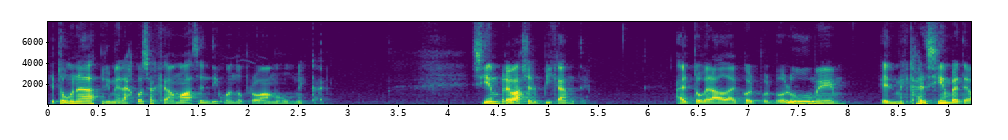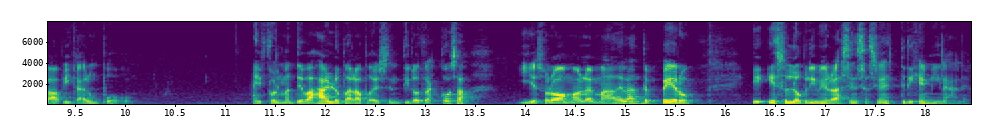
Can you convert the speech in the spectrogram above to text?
Esto es una de las primeras cosas que vamos a sentir cuando probamos un mezcal. Siempre va a ser picante. Alto grado de alcohol por volumen. El mezcal siempre te va a picar un poco. Hay formas de bajarlo para poder sentir otras cosas. Y eso lo vamos a hablar más adelante. Pero eso es lo primero, las sensaciones trigeminales.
